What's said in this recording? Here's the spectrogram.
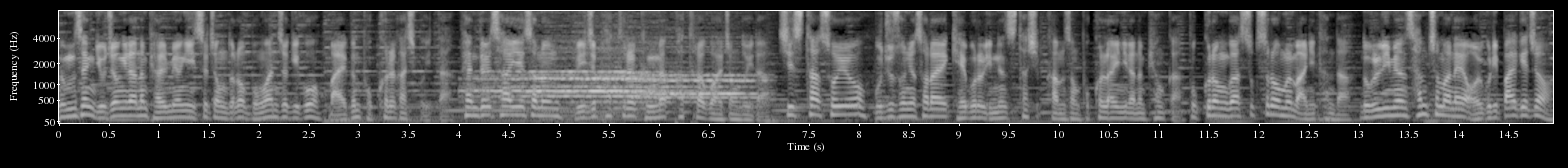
음색 요정이라는 별명 이 있을 정도로 몽환적이고 맑은 보컬을 가지고 있다. 팬들 사이에서는 리즈 파트를 극락 파트라고 할 정도이다. 시스타 소유, 우주소녀 설아의 계보를 잇는 스타쉽 감성 보컬 라인이라는 평가. 부끄럼과 쑥스러움을 많이 탄다. 놀리면 3초 만에 얼굴이 빨개져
